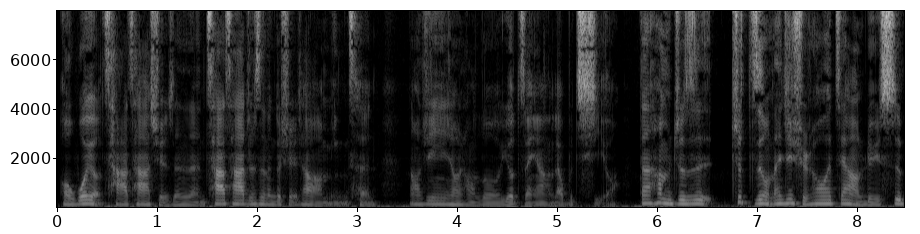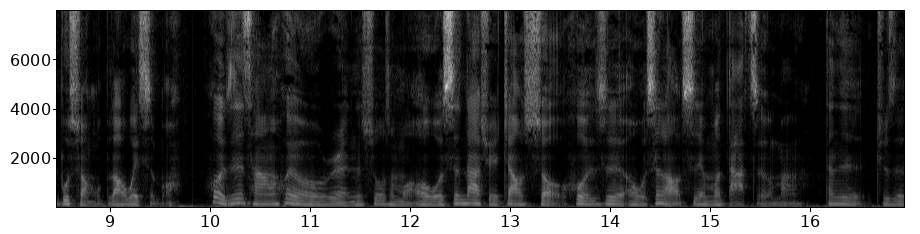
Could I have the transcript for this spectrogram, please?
哦，我有叉叉学生证，叉叉就是那个学校的名称。然后就心想想说又怎样了不起哦？但他们就是就只有那间学校会这样屡试不爽，我不知道为什么。或者是常常会有人说什么哦，我是大学教授，或者是哦，我是老师，有没有打折吗？但是就是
